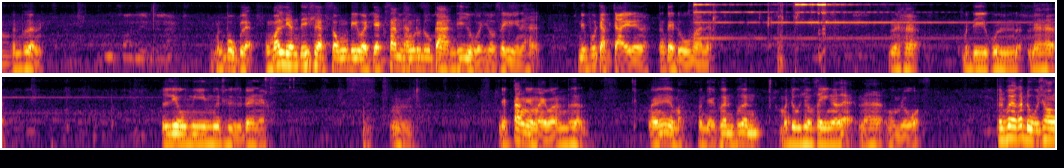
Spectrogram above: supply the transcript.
ำเพื่อนๆมันบุกแหละ ผมว่าเลียมดีแลบทรงดีกว่าแจ็คสันทั้งฤดูกาลที่อยู่กับเชลซีนะฮะ นี่พูดจากใจเลยนะ ตั้งแต่ดูมาเนี่ยนะฮะบดีคุณนะฮะเรียวมีมือถือด้วยนะ อืม จะตั้งยังไงวะเพื่อนเอ้ยมาส่วนใหญ่เพื่อนเพื่อนมาดูเชลซีงั้นแหละนะฮะผมรู้ เพื่อนเพื่อนก็ดูช่อง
